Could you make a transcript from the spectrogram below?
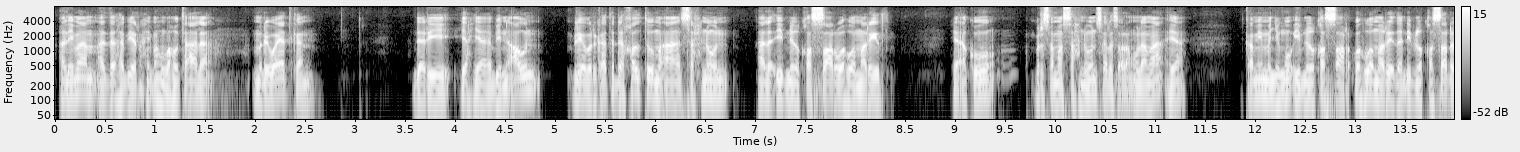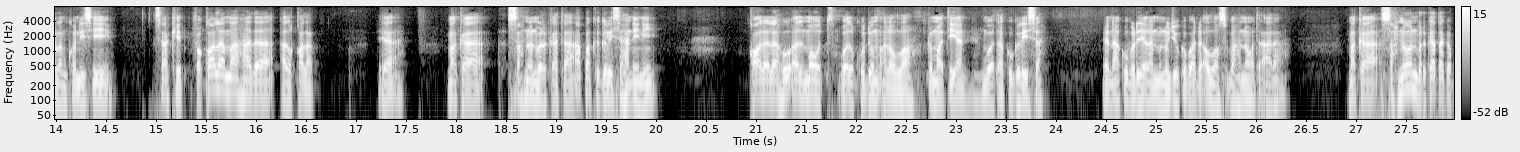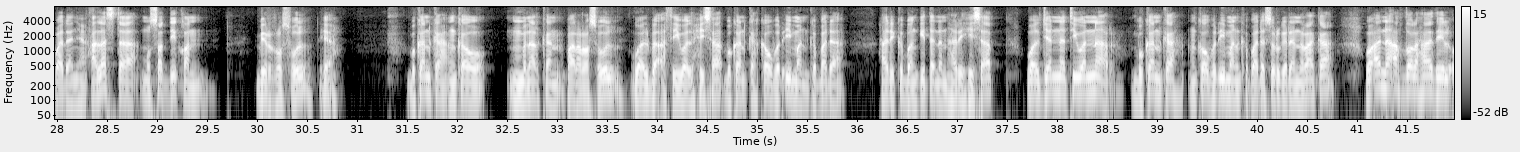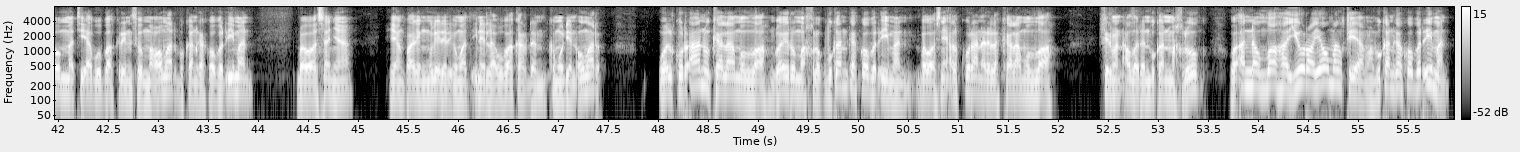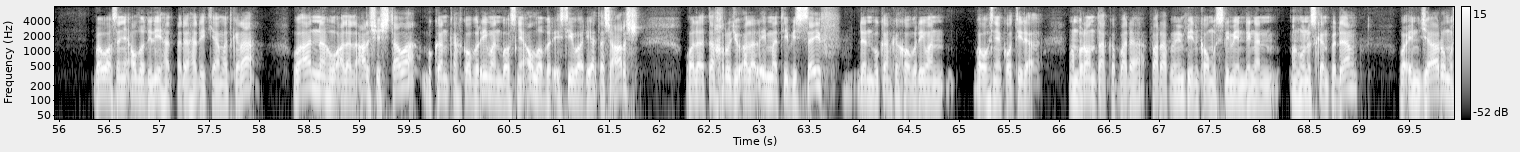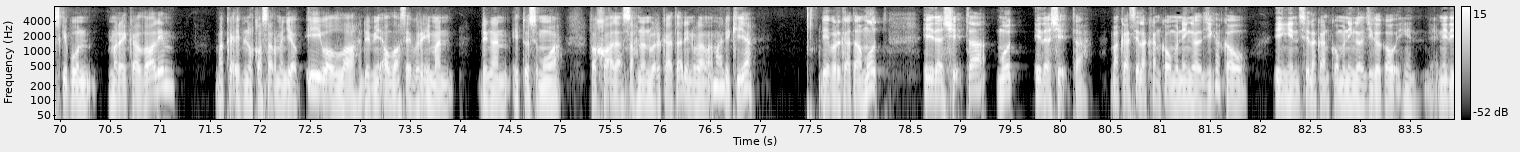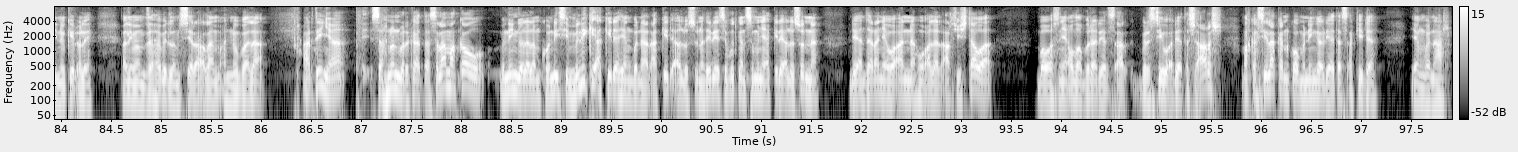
Al-Imam Az-Zahabi rahimahullahu taala meriwayatkan dari Yahya bin Aun, beliau berkata, "Dakhaltu ma'a Sahnun ala Ibn al-Qassar wa huwa marid." Ya, aku bersama Sahnun salah seorang ulama ya. Kami menjenguk Ibn al-Qassar wa huwa marid dan Ibn al-Qassar dalam kondisi sakit. Faqala ma hadha al-qalaq? Ya. Maka Sahnun berkata, "Apa kegelisahan ini?" Qala lahu al-maut wal qudum ala Allah. Kematian membuat aku gelisah dan aku berjalan menuju kepada Allah Subhanahu wa taala. Maka Sahnun berkata kepadanya, "Alasta musaddiqan bir rusul?" Ya. Bukankah engkau membenarkan para rasul wal ba'thi wal hisab? Bukankah kau beriman kepada hari kebangkitan dan hari hisab? Wal jannati wan nar? Bukankah engkau beriman kepada surga dan neraka? Wa anna afdhal hadhil ummati Abu Bakrin tsumma Umar? Bukankah kau beriman bahwasanya yang paling mulia dari umat ini adalah Abu Bakar dan kemudian Umar? Wal Qur'anu kalamullah, ghairu makhluk. Bukankah kau beriman bahwasanya Al-Qur'an adalah kalamullah, firman Allah dan bukan makhluk? Wa anna Allah yura yaumal qiyamah. Bukankah kau beriman bahwasanya Allah dilihat pada hari kiamat kelak? Wa annahu 'alal 'arsy istawa. Bukankah kau beriman bahwasanya Allah beristiwa di atas arsy? Wa la takhruju 'alal immati bisayf. Dan bukankah kau beriman bahwasanya kau tidak memberontak kepada para pemimpin kaum muslimin dengan menghunuskan pedang? Wa in jaru meskipun mereka zalim, maka Ibnu Qasar menjawab, "I wallah, demi Allah saya beriman dengan itu semua." Faqala Sahnun berkata di ulama Malikiyah, dia berkata, "Mut idza syi'ta, mut idza syi'ta." Maka silakan kau meninggal jika kau ingin, silakan kau meninggal jika kau ingin. Ini dinukil oleh Al-Imam Zahabi dalam Sirah Alam An-Nubala. Artinya, Sahnun berkata, selama kau meninggal dalam kondisi memiliki akidah yang benar, akidah Ahlussunnah. Tadi dia sebutkan semuanya akidah Ahlussunnah, di antaranya wa annahu 'alal arsy bahwasanya Allah berada di atas, bersiwa di atas arsy, maka silakan kau meninggal di atas akidah yang benar.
